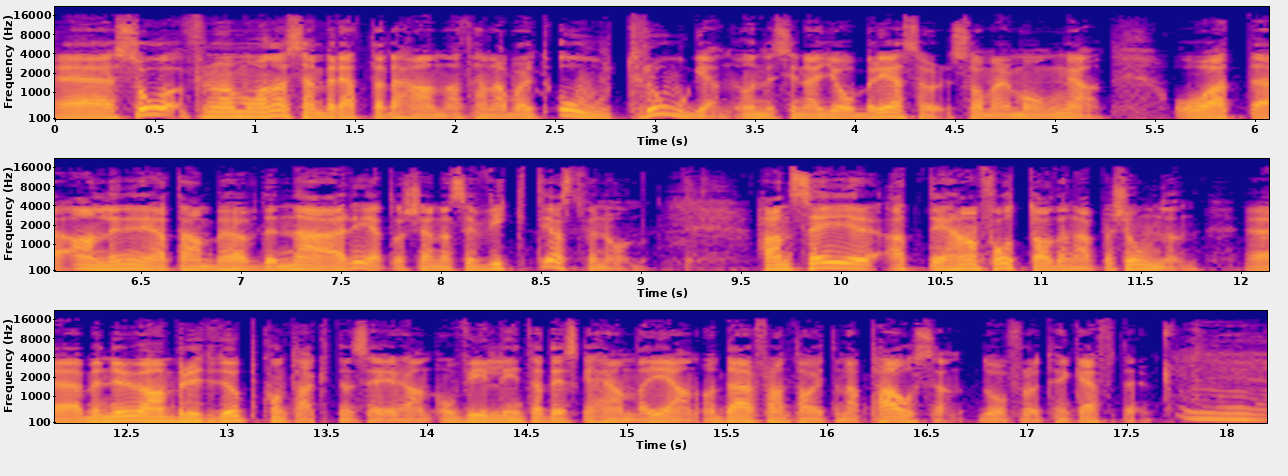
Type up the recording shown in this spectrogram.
Eh, så för några månader sedan berättade han att han har varit otrogen under sina jobbresor, som är många. Och att eh, anledningen är att han behövde närhet och känna sig viktigast för någon. Han säger att det han fått av den här personen. Eh, men nu har han brutit upp kontakten säger han och vill inte att det ska hända igen. Och därför har han tagit den här pausen då för att tänka efter. Mm.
